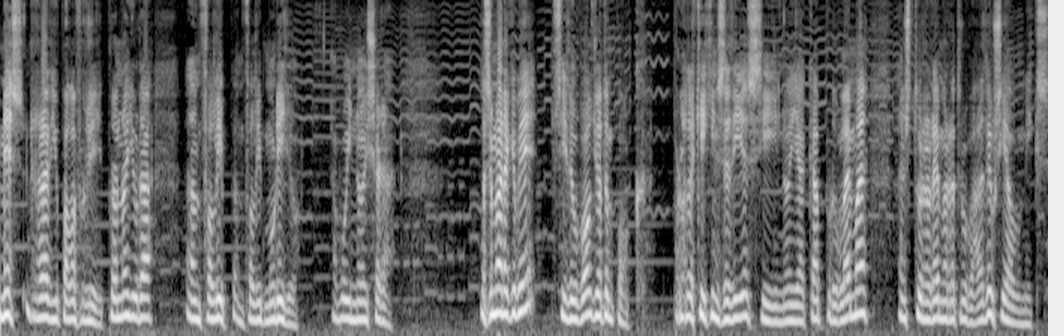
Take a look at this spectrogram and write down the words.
més Ràdio Palafrugell, però no hi haurà en Felip, en Felip Murillo. Avui no hi serà. La setmana que ve, si Déu vol, jo tampoc. Però d'aquí 15 dies, si no hi ha cap problema, ens tornarem a retrobar. Adéu-siau, amics.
